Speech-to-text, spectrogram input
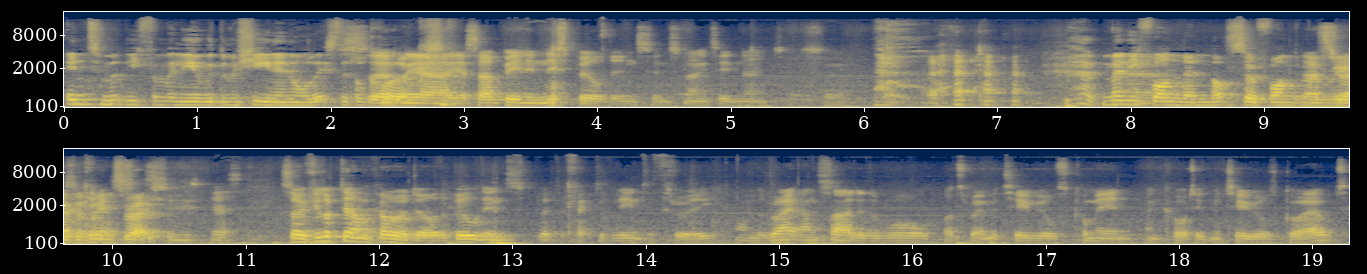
intimately familiar with the machine and all its little certainly quirks. are, yes, I've been in this building since 1990. So. Many Uh, fond and not so fond memories right, of yes. interactions. Yes. So if you look down the corridor, the building's split effectively into three. On the right hand side of the wall, that's where materials come in and coated materials go out.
